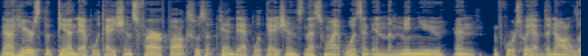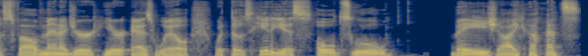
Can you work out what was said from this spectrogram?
Now here's the pinned applications. Firefox was a pinned application, so that's why it wasn't in the menu. And of course we have the Nautilus file manager here as well with those hideous old school beige icons.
